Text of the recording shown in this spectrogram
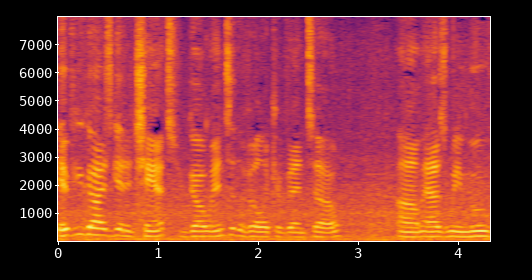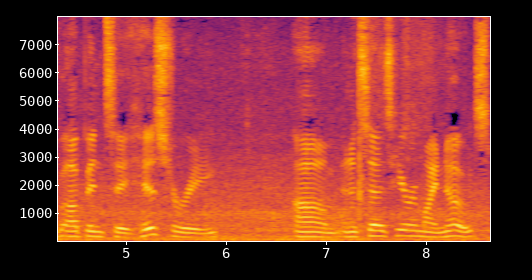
if you guys get a chance, you go into the Villa Convento um, as we move up into history. Um, and it says here in my notes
